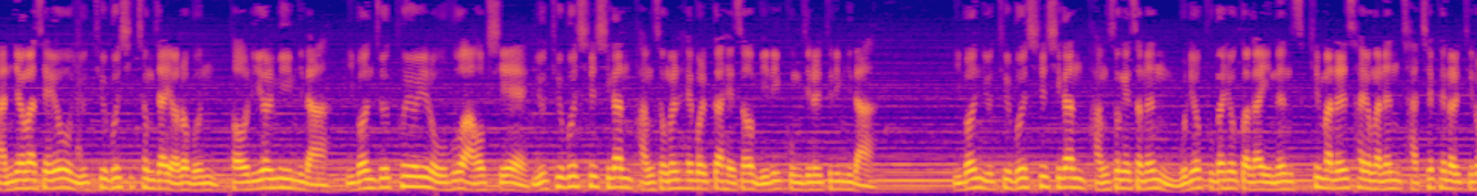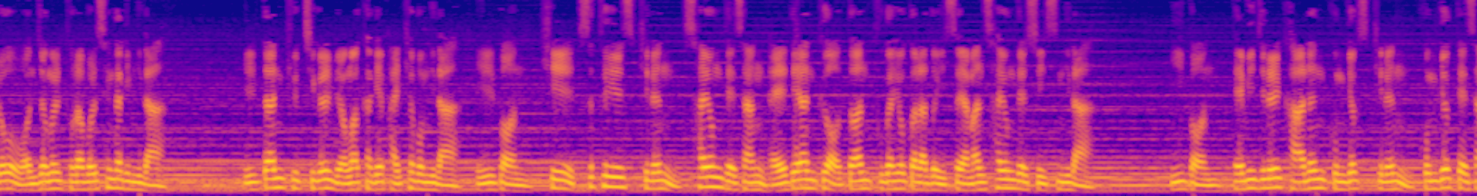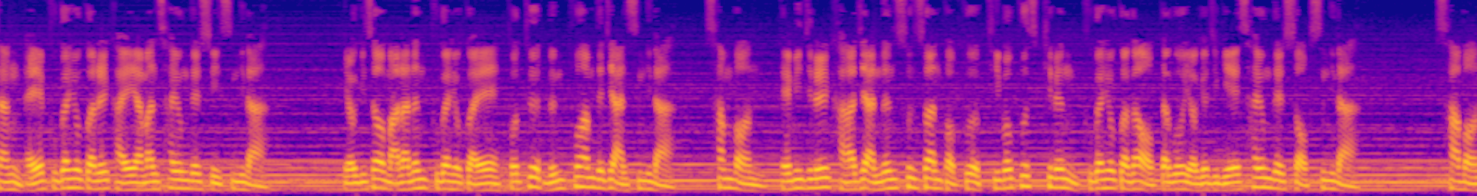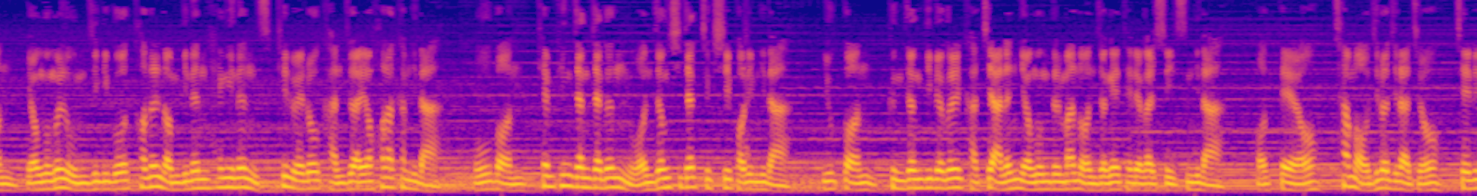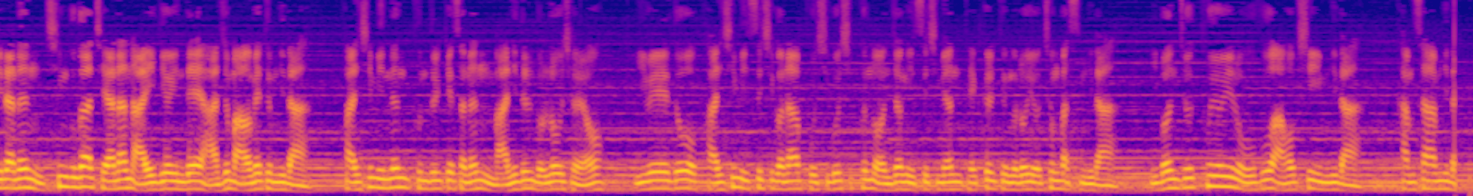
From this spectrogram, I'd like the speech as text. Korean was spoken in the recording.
안녕하세요 유튜브 시청자 여러분 더 리얼미입니다. 이번 주 토요일 오후 9시에 유튜브 실시간 방송을 해볼까 해서 미리 공지를 드립니다. 이번 유튜브 실시간 방송에서는 무료 부가 효과가 있는 스킬만을 사용하는 자체 페널티로 원정을 돌아볼 생각입니다. 일단 규칙을 명확하게 밝혀봅니다. 1번, 힐, 스트힐 스킬은 사용 대상에 대한 그 어떠한 부가 효과라도 있어야만 사용될 수 있습니다. 2번, 데미지를 가하는 공격 스킬은 공격 대상에 부가 효과를 가해야만 사용될 수 있습니다. 여기서 말하는 부가 효과에 도트는 포함되지 않습니다. 3번, 데미지를 가하지 않는 순수한 버프, 디버프 스킬은 부가 효과가 없다고 여겨지기에 사용될 수 없습니다. 4번, 영웅을 움직이고 턴을 넘기는 행위는 스킬 외로 간주하여 허락합니다. 5번, 캠핑 장작은 원정 시작 즉시 버립니다. 6번, 긍정기벽을 갖지 않은 영웅들만 원정에 데려갈 수 있습니다. 어때요? 참 어지러지하죠. 젤이라는 친구가 제안한 아이디어인데 아주 마음에 듭니다. 관심 있는 분들께서는 많이들 놀러 오셔요. 이외에도 관심 있으시거나 보시고 싶은 원정 있으시면 댓글 등으로 요청받습니다. 이번 주 토요일 오후 9시입니다. 감사합니다.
